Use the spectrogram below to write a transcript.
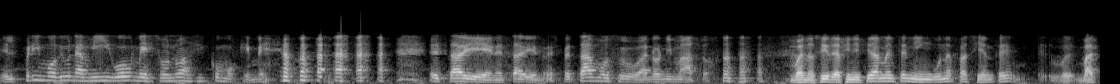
El primo de un amigo me sonó así como que me... está bien, está bien, respetamos su anonimato. bueno, sí, definitivamente ninguna paciente eh, va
